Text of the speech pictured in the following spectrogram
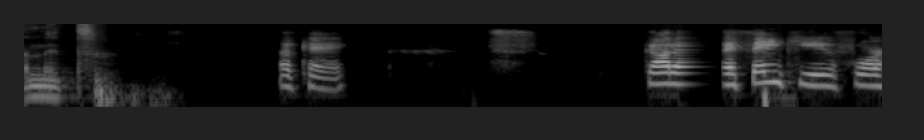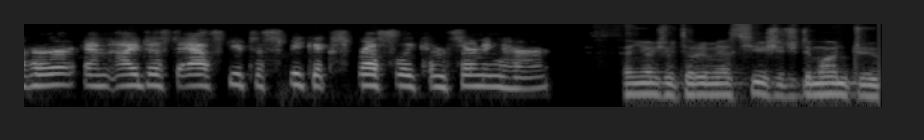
Annette. Okay. God, I- I thank you for her, and I just ask you to speak expressly concerning her. Seigneur, je te remercie. Je te demande de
